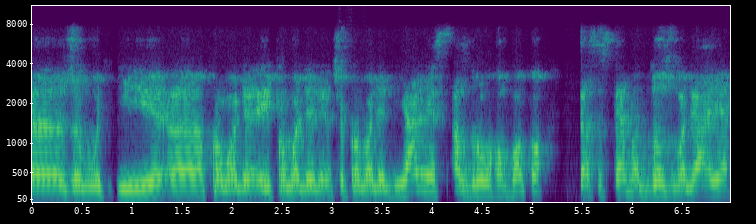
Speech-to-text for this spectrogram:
е, живуть і е, проводять і проводять чи проводять діяльність. А з другого боку, ця система дозволяє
